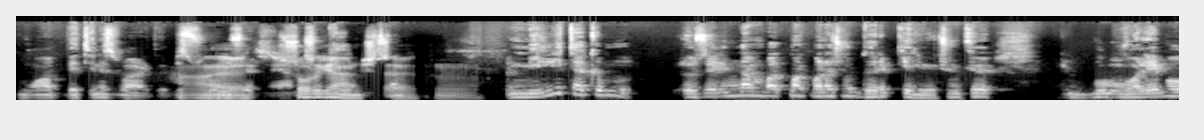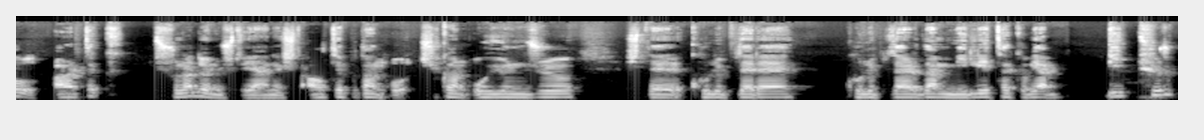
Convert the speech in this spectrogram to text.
muhabbetiniz vardı. Bir soru evet. üzerine. Soru gelmişti evet. Hmm. Milli takım özelinden bakmak bana çok garip geliyor. Çünkü bu voleybol artık şuna dönüştü. Yani işte altyapıdan çıkan oyuncu işte kulüplere, kulüplerden milli takım. Yani bir Türk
